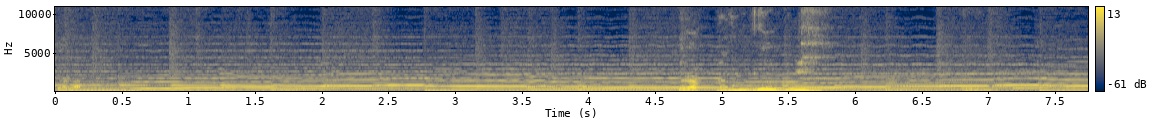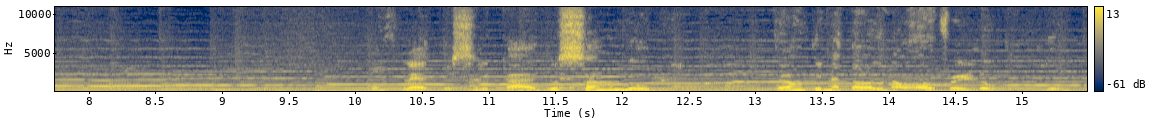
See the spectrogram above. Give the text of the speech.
Sarap. Sarap ng lumi. Kompletos ricados ang lumi. Ito ang tinatawag na overload lumi.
